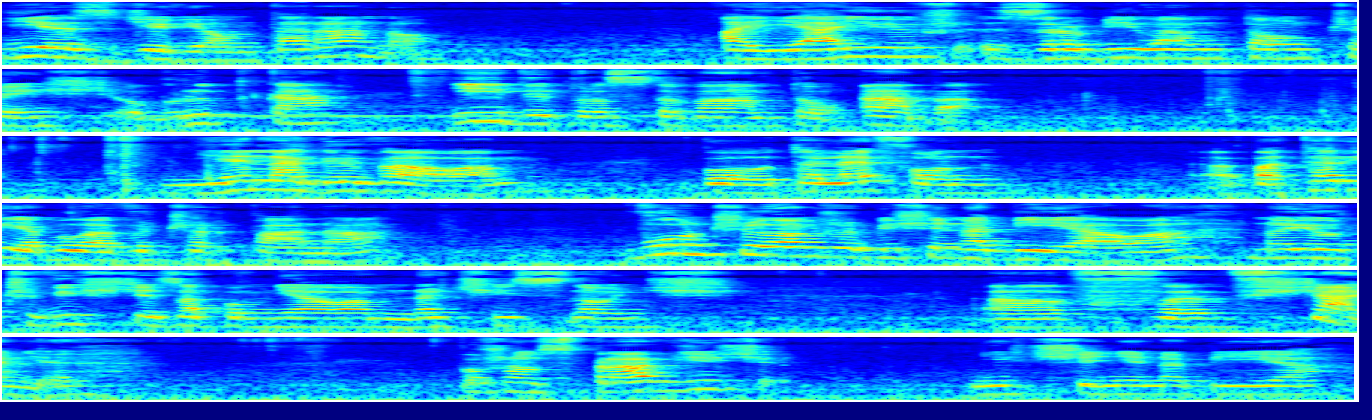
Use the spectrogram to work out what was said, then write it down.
Jest dziewiąta rano, a ja już zrobiłam tą część ogródka i wyprostowałam tą aba. Nie nagrywałam, bo telefon, bateria była wyczerpana. Włączyłam, żeby się nabijała, no i oczywiście zapomniałam nacisnąć w, w ścianie. Poszłam sprawdzić, nic się nie nabija.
